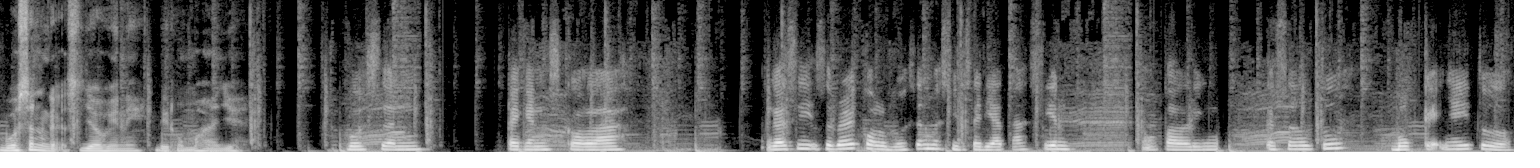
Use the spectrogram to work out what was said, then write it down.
bosan nggak sejauh ini di rumah aja? Bosan, pengen sekolah. Enggak sih, sebenarnya kalau bosan masih bisa diatasin. Yang paling kesel tuh bokeknya itu loh.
